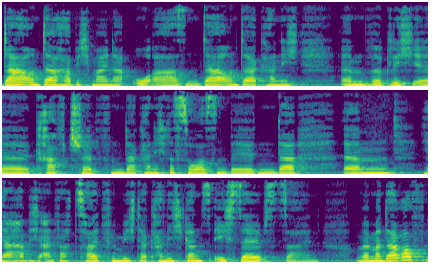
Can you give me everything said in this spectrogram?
da und da habe ich meine Oasen, da und da kann ich ähm, wirklich äh, Kraft schöpfen, da kann ich Ressourcen bilden, da ähm, ja habe ich einfach Zeit für mich, da kann ich ganz ich selbst sein. Und wenn man darauf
